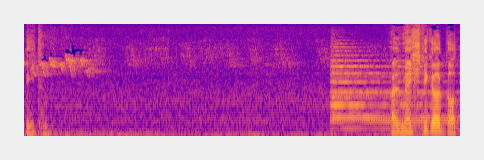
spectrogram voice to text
beten. Allmächtiger Gott,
